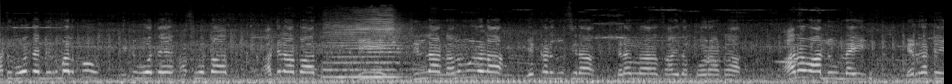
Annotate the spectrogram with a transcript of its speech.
అటు పోతే నిర్మల్కు ఇటు పోతే అస్మాబాద్ ఆదిలాబాద్ ఈ జిల్లా నలుమూలల ఎక్కడ చూసినా తెలంగాణ సాయుధ పోరాట ఆనవాళ్ళు ఉన్నాయి. ఎర్రటి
